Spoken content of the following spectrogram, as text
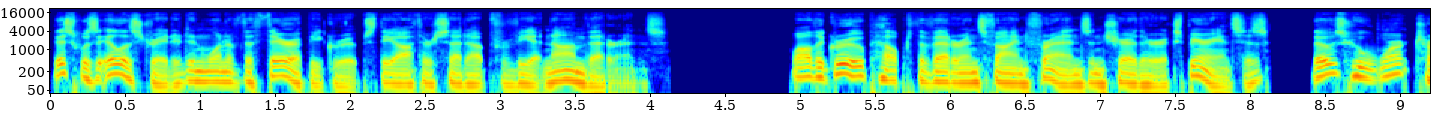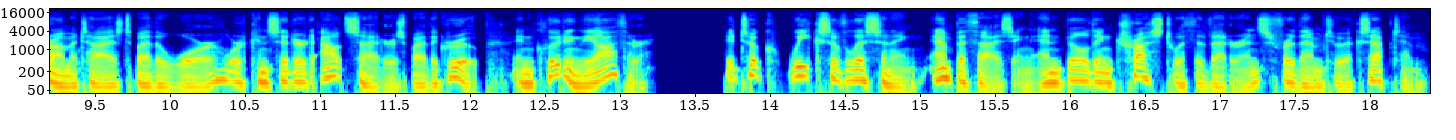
This was illustrated in one of the therapy groups the author set up for Vietnam veterans. While the group helped the veterans find friends and share their experiences, those who weren't traumatized by the war were considered outsiders by the group, including the author. It took weeks of listening, empathizing, and building trust with the veterans for them to accept him.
